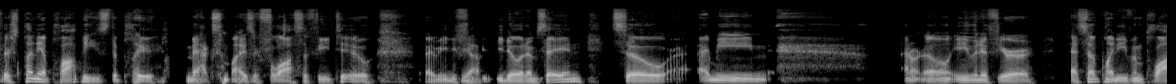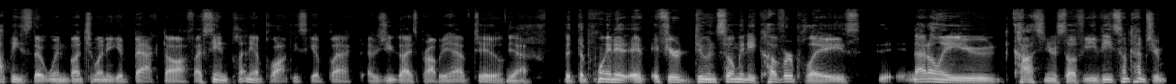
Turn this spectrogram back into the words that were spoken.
there's plenty of ploppies that play maximizer philosophy too. I mean, if Yeah. you, you know what I'm saying. So, I mean, I don't know. Even if you're at some point, even ploppies that win a bunch of money get backed off. I've seen plenty of ploppies get backed, as you guys probably have too. Yeah. But the point is, if, you're doing so many cover plays, not only are you costing yourself EV, sometimes you're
